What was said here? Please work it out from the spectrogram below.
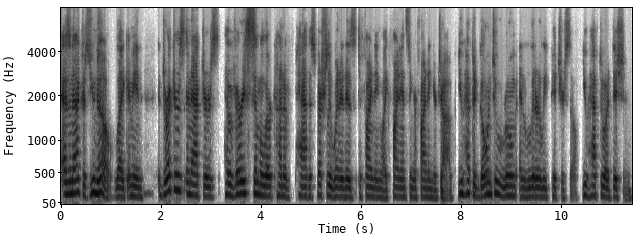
As an actress, you know, like, I mean, directors and actors have a very similar kind of path, especially when it is to finding like financing or finding your job. You have to go into a room and literally pitch yourself. You have to audition.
